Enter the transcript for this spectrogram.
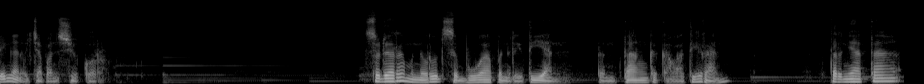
dengan ucapan syukur. Saudara, menurut sebuah penelitian tentang kekhawatiran, ternyata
